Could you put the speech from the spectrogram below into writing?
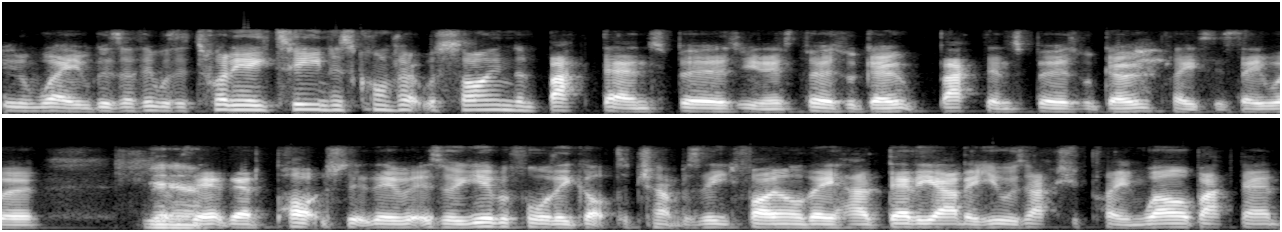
in a way because I think it was it 2018 his contract was signed, and back then Spurs, you know, Spurs were going back then Spurs were going places. They were, yeah, they, they had Poch. They, they so a year before they got to Champions League final, they had Dele Alli, he was actually playing well back then.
